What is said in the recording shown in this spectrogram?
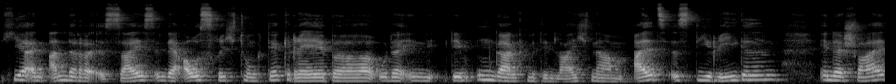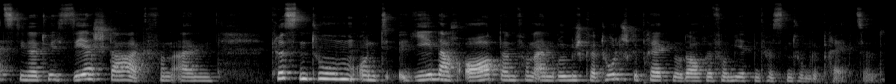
hier ein anderer ist, sei es in der Ausrichtung der Gräber oder in dem Umgang mit den Leichnamen, als es die Regeln in der Schweiz, die natürlich sehr stark von einem Christentum und je nach Ort dann von einem römisch-katholisch geprägten oder auch reformierten Christentum geprägt sind.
